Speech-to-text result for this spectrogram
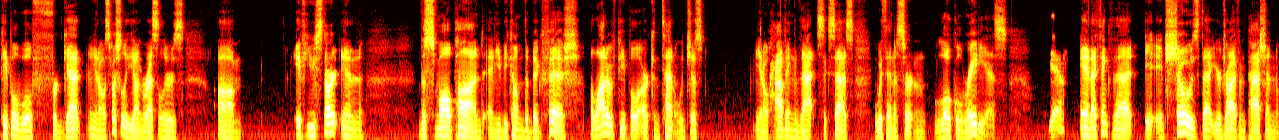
people will forget, you know, especially young wrestlers, um, if you start in the small pond and you become the big fish, a lot of people are content with just, you know, having that success within a certain local radius. Yeah. And I think that it shows that your drive and passion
